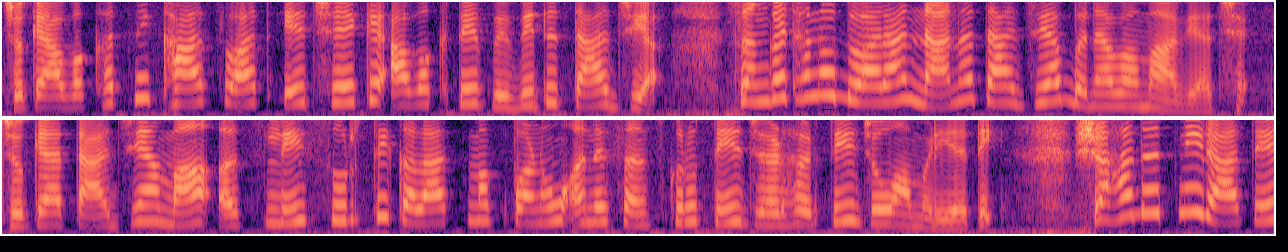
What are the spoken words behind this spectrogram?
જોકે આ વખતની ખાસ વાત એ છે કે આ વખતે વિવિધ તાજિયા સંગઠનો દ્વારા નાના તાજિયા બનાવવામાં આવ્યા છે. જોકે આ તાજિયામાં અસલી સુરતી કલાત્મકપણું અને સંસ્કૃતિ ઝળહળતી જોવા મળી હતી. શહાદતની રાતે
